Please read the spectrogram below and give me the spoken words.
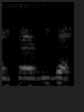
right, uh, be back.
